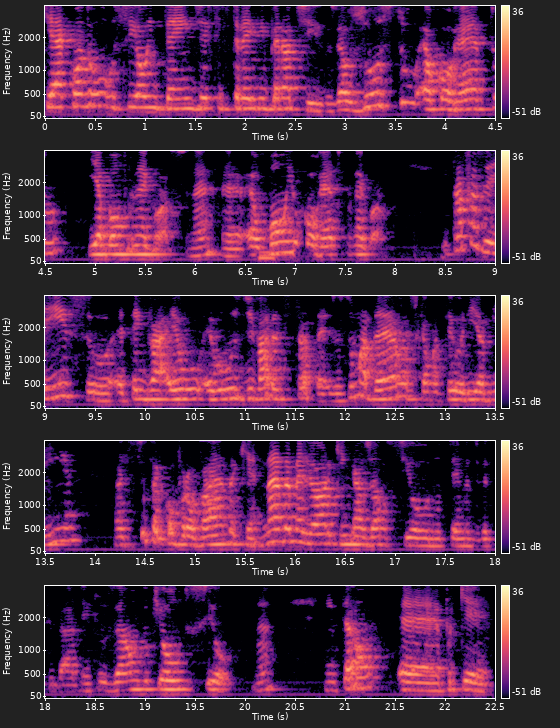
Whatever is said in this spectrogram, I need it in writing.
que é quando o CEO entende esses três imperativos: é o justo, é o correto e é bom para o negócio. Né? É, é o bom e o correto para o negócio. E para fazer isso, é, tem, eu, eu uso de várias estratégias. Uma delas, que é uma teoria minha, mas super comprovada, que é nada melhor que engajar um CEO no tema diversidade e inclusão do que outro CEO. Né? Então, é, porque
